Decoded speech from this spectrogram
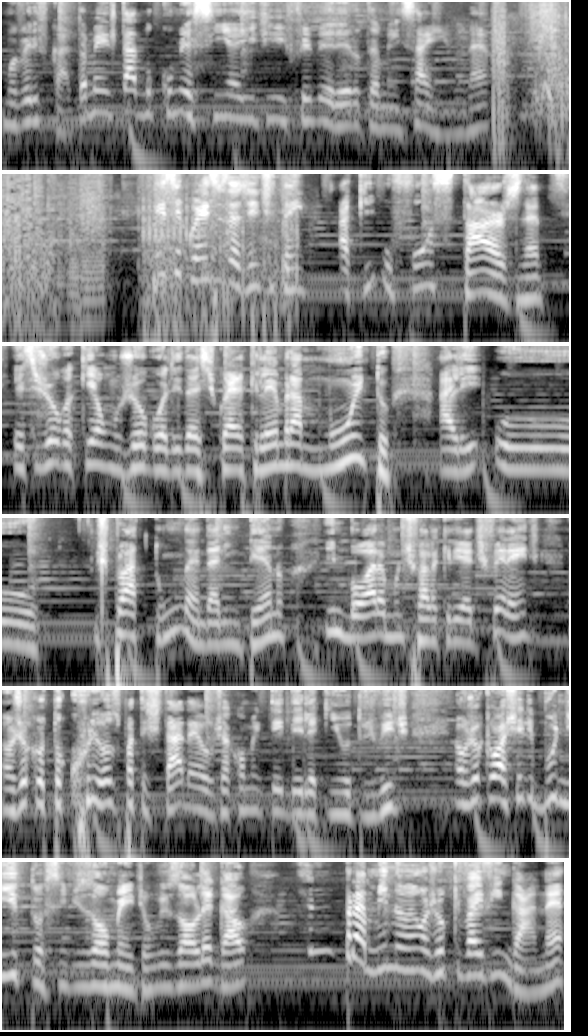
uma verificada. Também ele tá no comecinho aí de fevereiro também saindo, né? Em sequências a gente tem aqui o Phone Stars, né? Esse jogo aqui é um jogo ali da Square que lembra muito ali o Splatoon, né, da Nintendo, embora muitos falem que ele é diferente. É um jogo que eu tô curioso para testar, né? Eu já comentei dele aqui em outros vídeos. É um jogo que eu achei ele bonito assim visualmente, é um visual legal, para mim não é um jogo que vai vingar, né?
